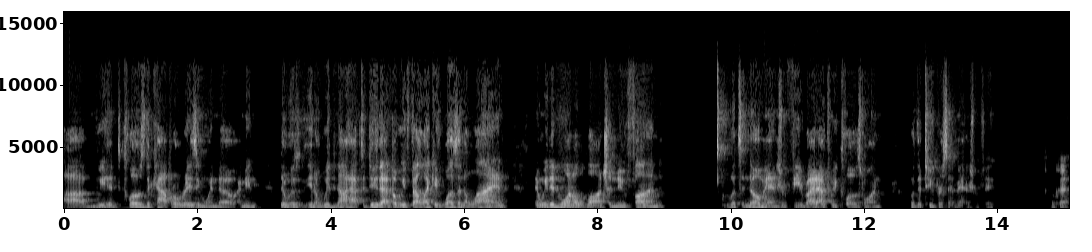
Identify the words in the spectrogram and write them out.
Uh, we had closed the capital raising window. I mean, there was, you know, we did not have to do that, but we felt like it wasn't aligned and we didn't want to launch a new fund with a no management fee right after we closed one with a 2% management fee. Okay.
